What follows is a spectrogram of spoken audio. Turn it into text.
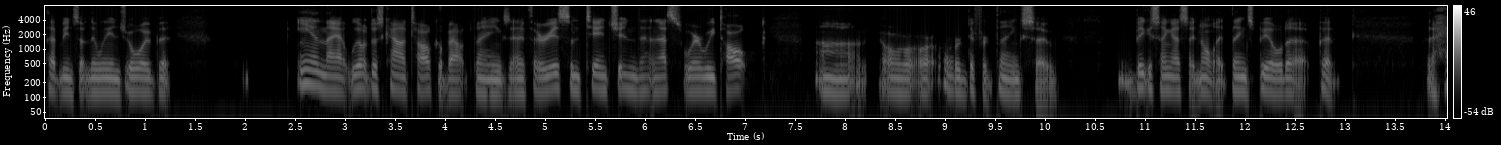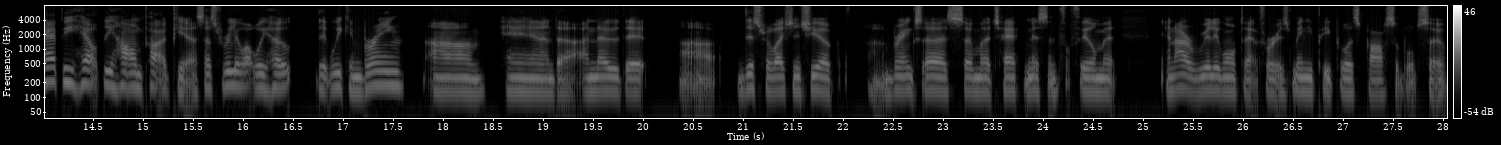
that being something we enjoy, but in that we'll just kind of talk about things. And if there is some tension, then that's where we talk uh, or, or or different things. So biggest thing I say, don't let things build up. But the Happy Healthy Home podcast, that's really what we hope that we can bring. Um, and uh, I know that uh, this relationship uh, brings us so much happiness and fulfillment. And I really want that for as many people as possible. So,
